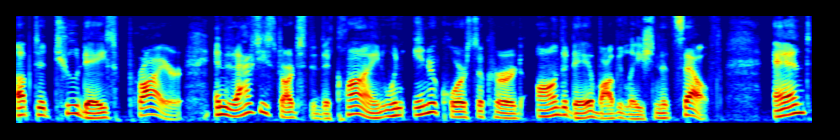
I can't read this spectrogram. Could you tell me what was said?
up to two days prior, and it actually starts to decline when intercourse occurred on the day of ovulation itself. And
